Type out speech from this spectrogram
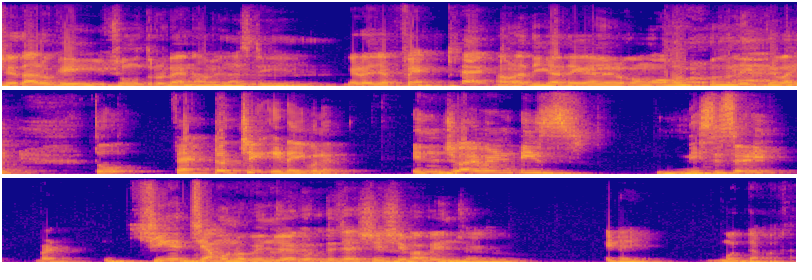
সে দারু খেয়েই সমুদ্রটায় নামে লাস্টে গিয়ে। এটা হচ্ছে ফ্যাক্ট. আমরা দীঘাতে গেলে এরকম অহরহ দেখতে পাই। তো ফ্যাক্টটা হচ্ছে এটাই মানে এনজয়মেন্ট ইজ নেসেসারি বাট যে যেমনভাবে এনজয় করতে চায় সে সেভাবে এনজয় করুক। এটাই মোদ্দা কথা।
